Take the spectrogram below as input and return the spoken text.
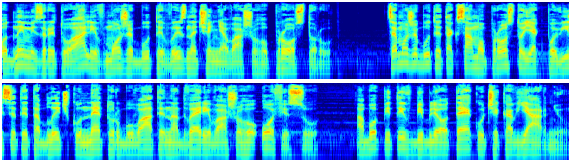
Одним із ритуалів може бути визначення вашого простору. Це може бути так само просто, як повісити табличку не турбувати на двері вашого офісу або піти в бібліотеку чи кав'ярню.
